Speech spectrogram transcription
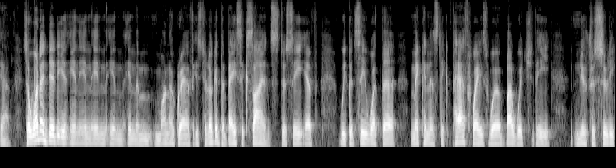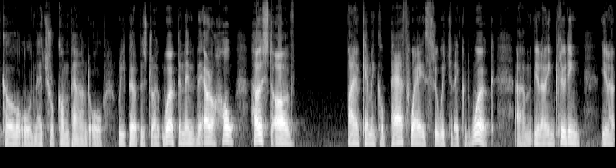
Yeah. So what I did in, in, in, in, in the monograph is to look at the basic science to see if we could see what the mechanistic pathways were by which the nutraceutical or natural compound or repurposed drug worked. And then there are a whole host of biochemical pathways through which they could work, um, you know, including, you know,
